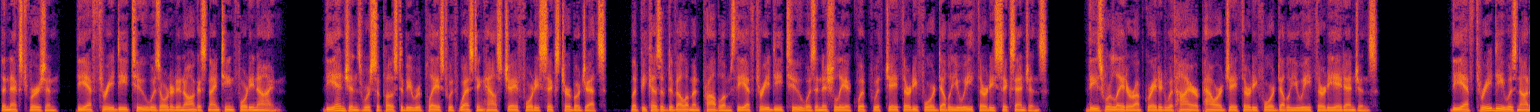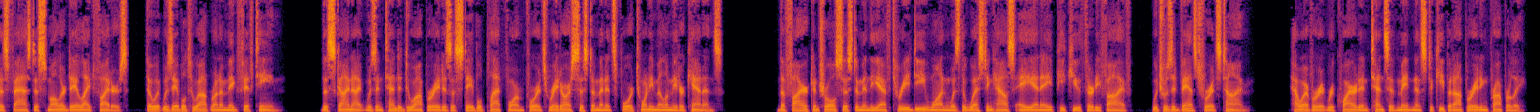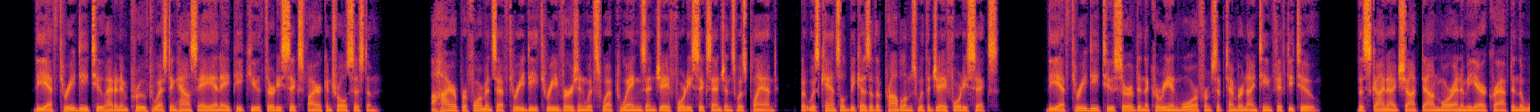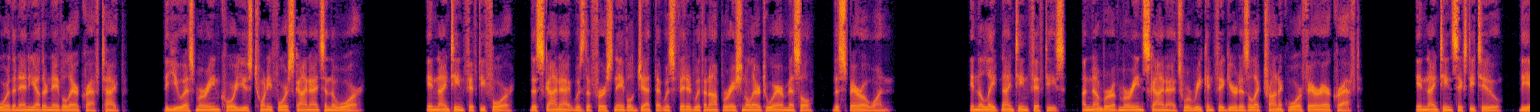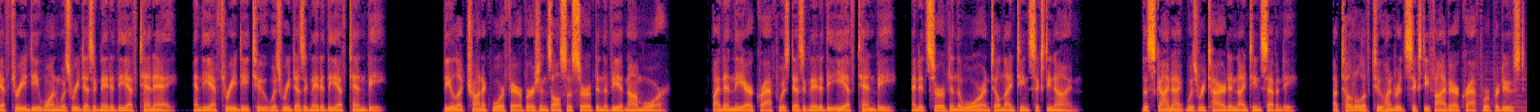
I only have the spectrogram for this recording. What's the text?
The next version, the F-3D-2 was ordered in August 1949. The engines were supposed to be replaced with Westinghouse J-46 turbojets, but because of development problems the F-3D-2 was initially equipped with J-34WE-36 engines. These were later upgraded with higher power J-34WE-38 engines. The F-3D was not as fast as smaller daylight fighters, though it was able to outrun a MiG-15. The Skyknight was intended to operate as a stable platform for its radar system and its 420mm cannons. The fire control system in the F-3D-1 was the Westinghouse AN/APQ-35, which was advanced for its time. However it required intensive maintenance to keep it operating properly. The F-3D-2 had an improved Westinghouse AN/APQ-36 fire control system. A higher performance F-3D-3 version with swept wings and J-46 engines was planned, but was cancelled because of the problems with the J-46. The F-3D-2 served in the Korean War from September 1952. The Skyknight shot down more enemy aircraft in the war than any other naval aircraft type. The U.S. Marine Corps used 24 Skyknights in the war. In 1954, the Skyknight was the first naval jet that was fitted with an operational air-to-air missile, the Sparrow 1. In the late 1950s, a number of Marine Skyknights were reconfigured as electronic warfare aircraft. In 1962, the F-3D-1 was redesignated the F-10A, and the F-3D-2 was redesignated the F-10B. The electronic warfare versions also served in the Vietnam War. By then the aircraft was designated the EF-10B, and it served in the war until 1969. The Skyknight was retired in 1970. A total of 265 aircraft were produced,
